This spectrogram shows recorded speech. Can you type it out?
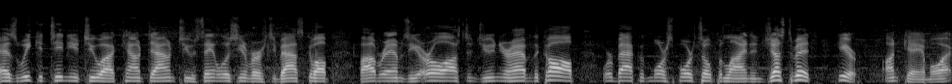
as we continue to uh, count down to St. Louis University basketball. Bob Ramsey, Earl Austin Jr. have the call. We're back with more Sports Open Line in just a bit here on KMOX.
